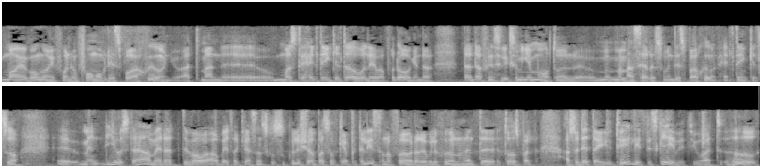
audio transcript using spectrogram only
många gånger ifrån en form av desperation ju, att man eh, måste helt enkelt överleva för dagen. Där, där, där finns liksom ingen mat och eh, men man ser det som en desperation helt enkelt. Så, eh, men just det här med att det var arbetarklassen som skulle köpas av kapitalisterna för att revolutionen inte tas på, alltså detta är ju tydligt beskrivet ju att hur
